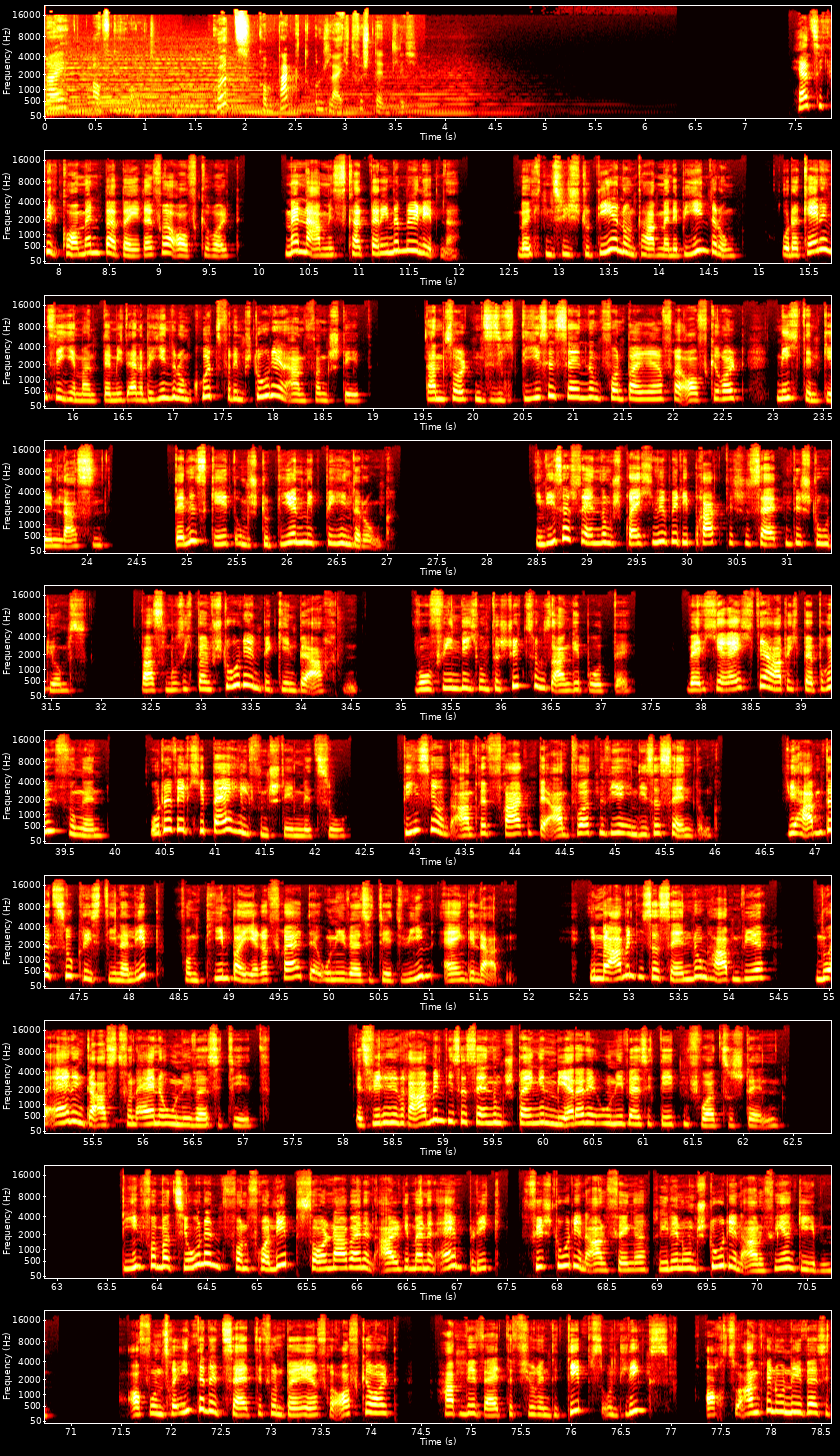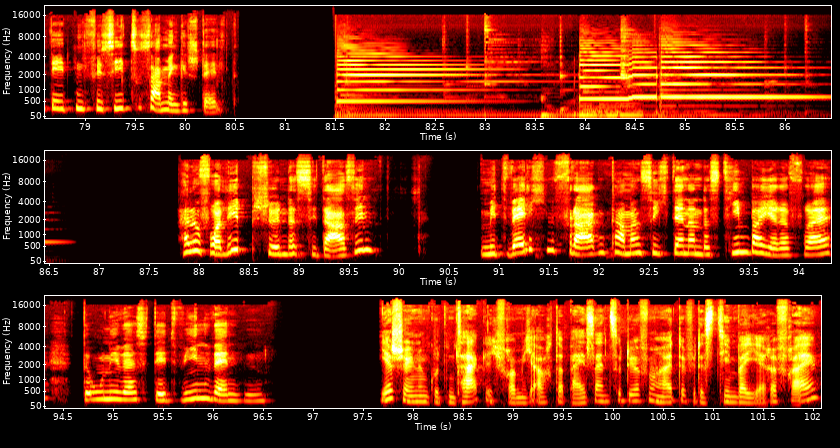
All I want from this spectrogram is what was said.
Barrierefrei aufgerollt. Kurz, kompakt und leicht verständlich. Herzlich willkommen bei Barrierefrei aufgerollt. Mein Name ist Katharina Mühlebner. Möchten Sie studieren und haben eine Behinderung? Oder kennen Sie jemanden, der mit einer Behinderung kurz vor dem Studienanfang steht? Dann sollten Sie sich diese Sendung von Barrierefrei aufgerollt nicht entgehen lassen. Denn es geht um Studieren mit Behinderung. In dieser Sendung sprechen wir über die praktischen Seiten des Studiums. Was muss ich beim Studienbeginn beachten? Wo finde ich Unterstützungsangebote? Welche Rechte habe ich bei Prüfungen? Oder welche Beihilfen stehen mir zu? Diese und andere Fragen beantworten wir in dieser Sendung. Wir haben dazu Christina Lipp vom Team Barrierefrei der Universität Wien eingeladen. Im Rahmen dieser Sendung haben wir nur einen Gast von einer Universität. Es wird in den Rahmen dieser Sendung sprengen, mehrere Universitäten vorzustellen. Die Informationen von Frau Lipp sollen aber einen allgemeinen Einblick für Studienanfängerinnen und Studienanfänger geben. Auf unserer Internetseite von Barrierefrei aufgerollt haben wir weiterführende Tipps und Links auch zu anderen Universitäten für Sie zusammengestellt. Hallo Frau Lipp, schön, dass Sie da sind. Mit welchen Fragen kann man sich denn an das Team Barrierefrei der Universität Wien wenden? Ja, schönen guten Tag. Ich freue mich auch dabei sein zu dürfen heute für das Team Barrierefrei.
